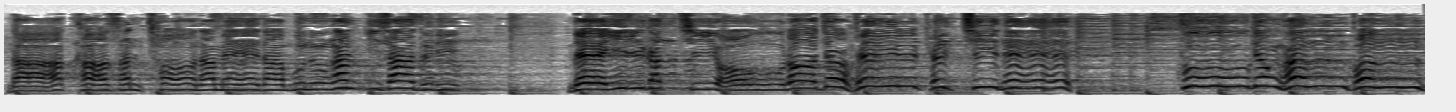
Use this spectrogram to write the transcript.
낙하산 처남에다 무능한 이사들이 매일같이 어우러져 회의를 펼치네 구경 한번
